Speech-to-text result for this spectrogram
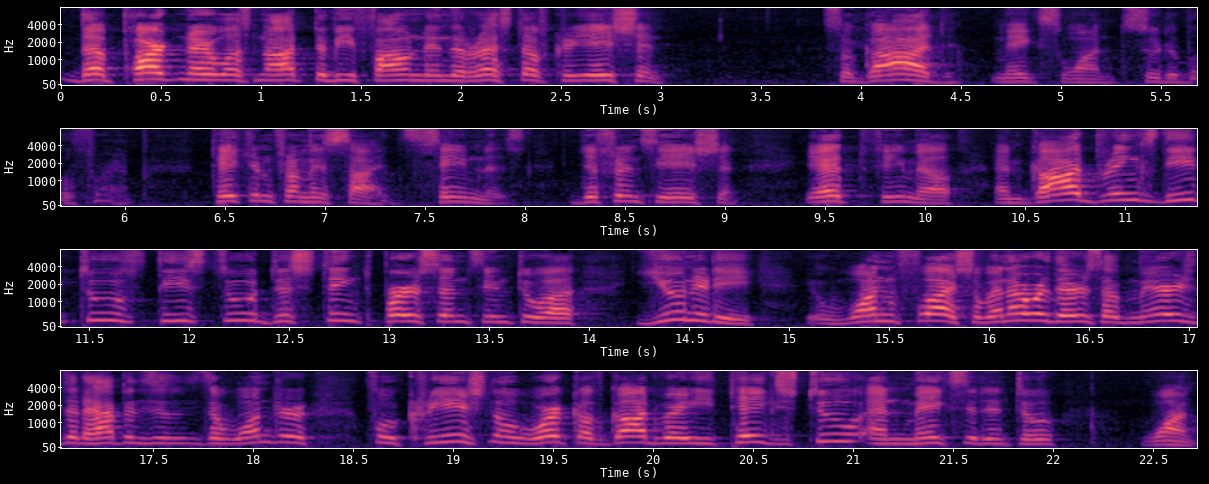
the partner was not to be found in the rest of creation. So God makes one suitable for him, taken from his side, sameness, differentiation yet female. And God brings these two, these two distinct persons into a unity, one flesh. So whenever there's a marriage that happens, it's a wonderful creational work of God where He takes two and makes it into one.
